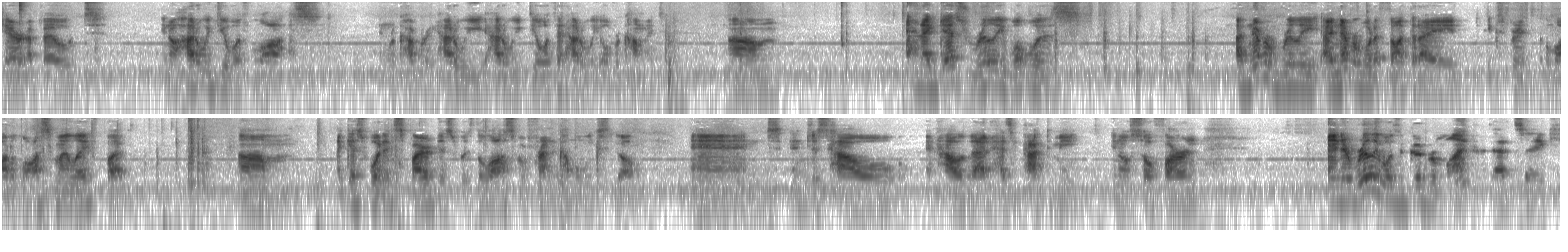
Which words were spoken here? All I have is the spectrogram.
share about, you know, how do we deal with loss in recovery? How do we how do we deal with it? How do we overcome it? Um, and I guess really what was I've never really I never would have thought that I experienced a lot of loss in my life, but um, I guess what inspired this was the loss of a friend a couple weeks ago, and and just how and how that has impacted me, you know, so far, and and it really was a good reminder that it's like,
